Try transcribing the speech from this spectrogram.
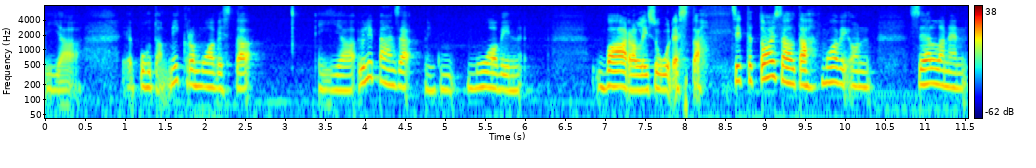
Ja puhutaan mikromuovista ja ylipäänsä niin kuin muovin vaarallisuudesta. Sitten toisaalta muovi on sellainen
